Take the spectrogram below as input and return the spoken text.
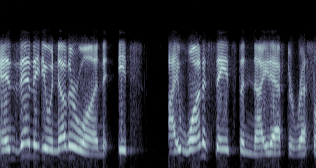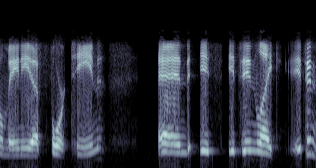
And then they do another one. It's I want to say it's the night after WrestleMania 14 and it's it's in like it's in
